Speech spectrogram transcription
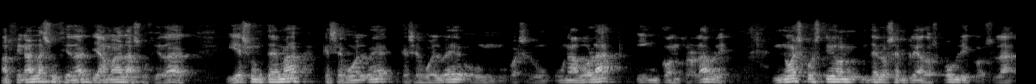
al final la suciedad llama a la suciedad y es un tema que se vuelve, que se vuelve pues, una bola incontrolable. No es cuestión de los empleados públicos. La,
